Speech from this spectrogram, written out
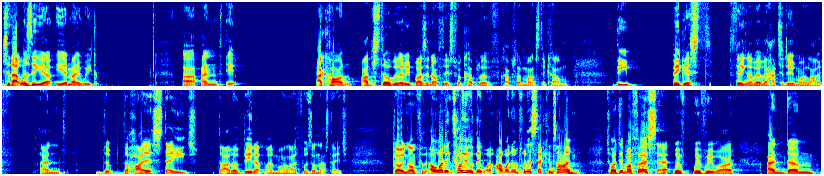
So that was the uh, EMA week, uh, and it. I can't. I'm still going to be buzzing off this for a couple of couple of months to come. The biggest thing I've ever had to do in my life, and the the highest stage that I've ever been at in my life was on that stage. Going on for the, oh, I didn't tell you they I went on for the second time. So I did my first set with with Rewire, and um,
